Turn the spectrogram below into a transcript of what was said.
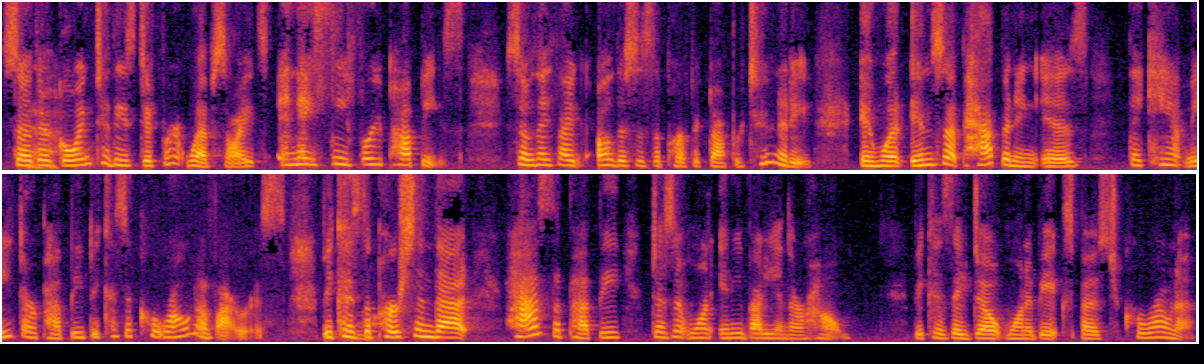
So yeah. they're going to these different websites and they see free puppies. So they think, oh, this is the perfect opportunity. And what ends up happening is they can't meet their puppy because of coronavirus, because the person that has the puppy doesn't want anybody in their home because they don't want to be exposed to corona.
